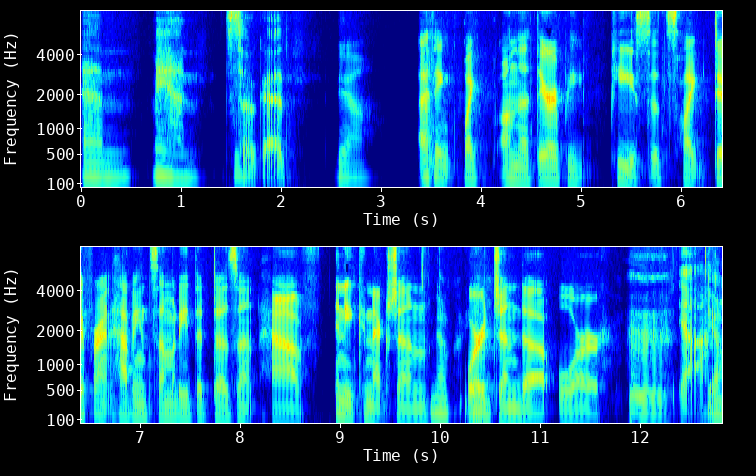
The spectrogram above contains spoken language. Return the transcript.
And man, so good. Yeah. I think like on the therapy piece, it's like different having somebody that doesn't have any connection No, or yeah. agenda or Hmm. Yeah. Yeah.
